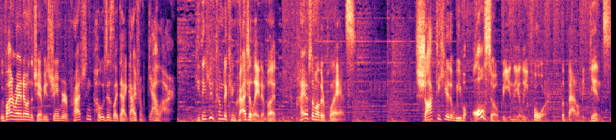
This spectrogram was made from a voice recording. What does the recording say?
We find Rando in the Champions Chamber practicing poses like that guy from Galar. He thinks we've come to congratulate him, but I have some other plans. Shocked to hear that we've also beaten the Elite Four. The battle begins.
